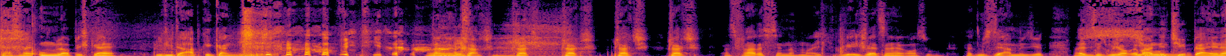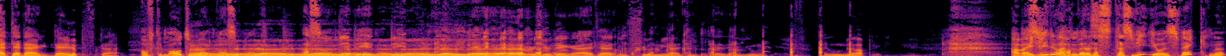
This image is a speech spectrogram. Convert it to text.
Das war unglaublich geil, wie die da abgegangen sind. Klatsch, klatsch, klatsch, klatsch, klatsch. Was war das denn nochmal? Ich, ich werde es noch heraussuchen. Das hat mich sehr amüsiert, weil es mich auch immer an den Typ da erinnert, der da, der hüpft da. Auf dem Autobahnrasenball. Ach so, nee, den, den, ja. Wo ich mir denke, Alter, du Flummi, halt, die, der Junge. Unglaublich. Aber Das ich, Video also haben wir, das, das, das Video ist weg, ne?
